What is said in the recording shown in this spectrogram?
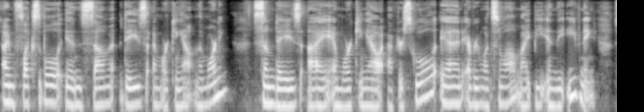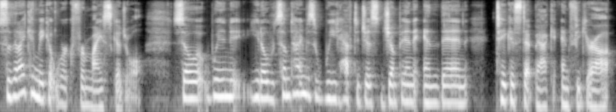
I'm flexible in some days I'm working out in the morning. Some days I am working out after school and every once in a while it might be in the evening so that I can make it work for my schedule. So when, you know, sometimes we have to just jump in and then take a step back and figure out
